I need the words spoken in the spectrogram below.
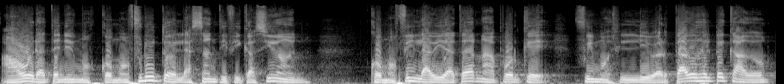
Ahora tenemos como fruto la santificación como fin la vida eterna porque fuimos libertados del pecado,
